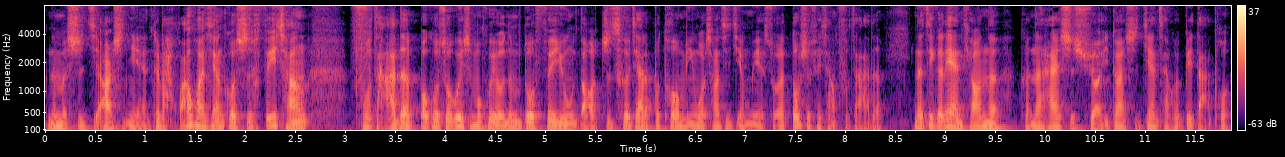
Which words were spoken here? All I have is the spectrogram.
那么十几二十年，对吧？环环相扣是非常。复杂的，包括说为什么会有那么多费用，导致车价的不透明。我上期节目也说了，都是非常复杂的。那这个链条呢，可能还是需要一段时间才会被打破。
